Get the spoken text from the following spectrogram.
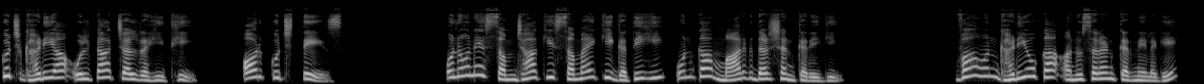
कुछ घड़ियाँ उल्टा चल रही थी और कुछ तेज। उन्होंने समझा कि समय की गति ही उनका मार्गदर्शन करेगी। वह उन घड़ियों का अनुसरण करने लगे,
